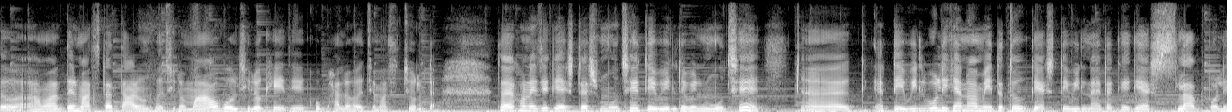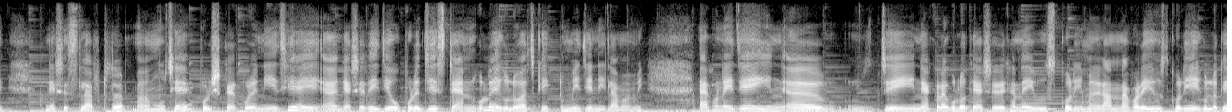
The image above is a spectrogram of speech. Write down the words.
তো আমাদের মাছটা দারুণ হয়েছিল। মাও বলছিল খেয়ে যে খুব ভালো হয়েছে মাছের ঝোলটা। তো এখন এই যে গ্যাস ট্যাস মুছে, টেবিল টেবিল মুছে টেবিল বলি কেন? আমি এটা তো গ্যাস টেবিল না, এটাকে গ্যাস স্ল্যাব বলে। গ্যাসের স্ল্যাব ট্ল্যাব মুছে পরিষ্কার করে নিয়েছি। এই গ্যাসের এই যে ওপরের যে স্ট্যান্ডগুলো, এগুলো আজকে একটু মেজে নিলাম আমি। এখন এই যে এই যে এই ন্যাকড়াগুলো গ্যাসের এখানে ইউজ করি মানে রান্নাঘরে ইউজ করি, এগুলোকে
